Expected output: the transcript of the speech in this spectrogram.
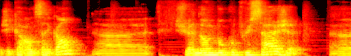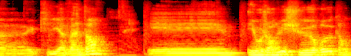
45 ans, je suis un homme beaucoup plus sage qu'il y a 20 ans. Et, aujourd'hui, je suis heureux quand,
